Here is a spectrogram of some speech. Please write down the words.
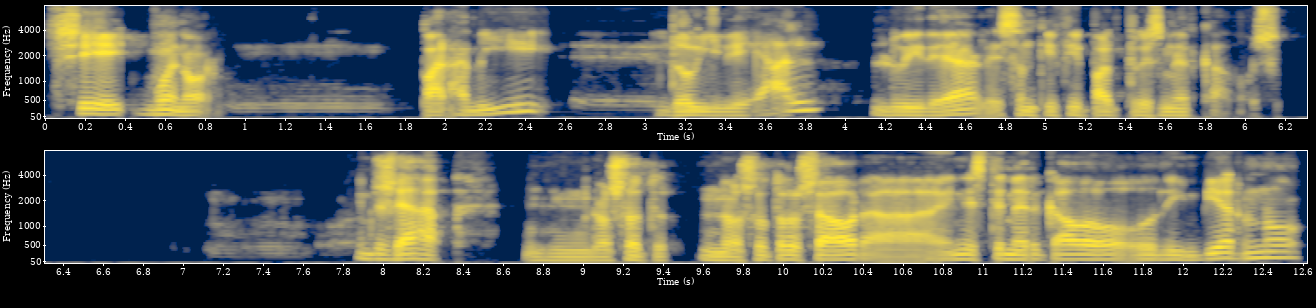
Sí, bueno, para mí lo ideal lo ideal es anticipar tres mercados. O sea, nosotros, nosotros ahora en este mercado de invierno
